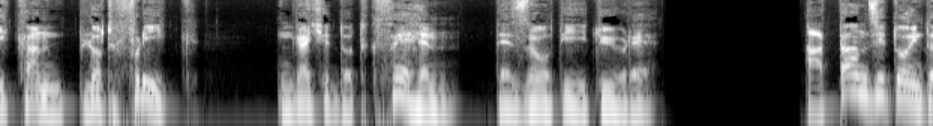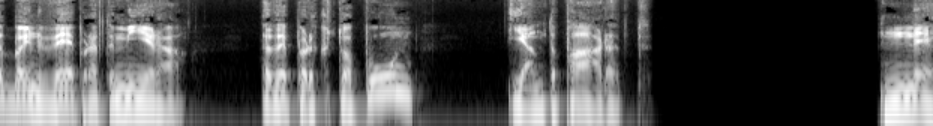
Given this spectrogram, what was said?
i kanë plot frikë ngaqë do të kthehen te Zoti i tyre. Ata nxitojnë të bëjnë vepra të mira dhe për këto punë janë të parët. Ne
